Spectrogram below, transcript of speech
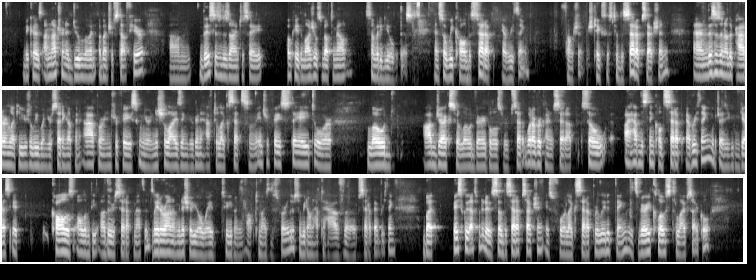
because I'm not trying to do a bunch of stuff here. Um, this is designed to say, okay, the module is about to mount, somebody deal with this. And so we call the setup everything function, which takes us to the setup section. And this is another pattern like usually when you're setting up an app or an interface, when you're initializing, you're going to have to like set some interface state or load objects or load variables or set whatever kind of setup. So I have this thing called setup everything, which as you can guess, it calls all of the other setup methods. Later on, I'm going to show you a way to even optimize this further so we don't have to have uh, setup everything. But basically that's what it is. So the setup section is for like setup related things. It's very close to lifecycle.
